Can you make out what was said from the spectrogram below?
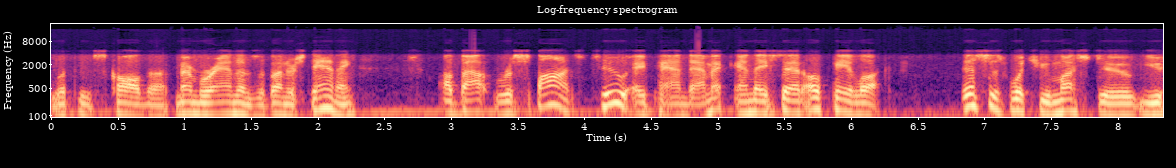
what is called the memorandums of understanding about response to a pandemic. And they said, okay, look, this is what you must do. You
